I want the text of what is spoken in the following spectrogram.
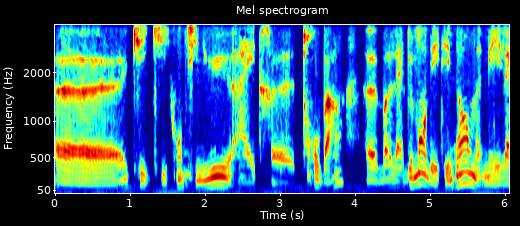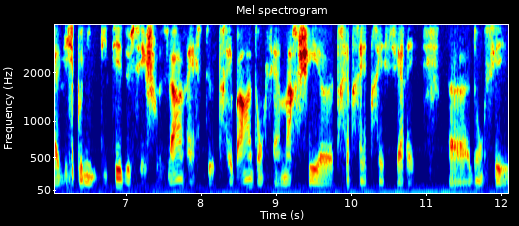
euh, qui, qui, continue à être euh, trop bas. Euh, bah, la demande est énorme, mais la disponibilité de ces choses-là reste très bas, donc c'est un marché euh, très très très serré. Euh, donc c'est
